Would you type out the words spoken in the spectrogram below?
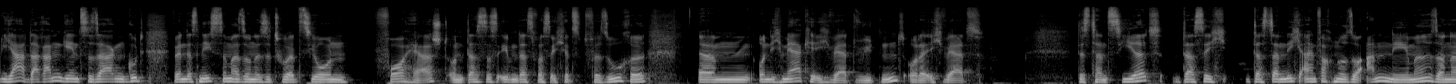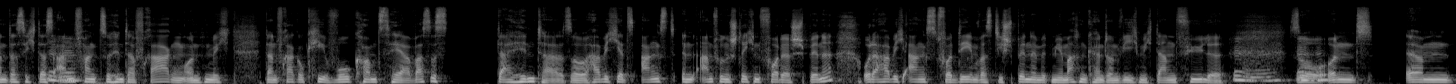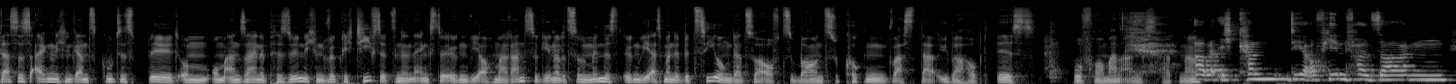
ja daran gehen zu sagen, gut, wenn das nächste Mal so eine Situation vorherrscht. Und das ist eben das, was ich jetzt versuche. Ähm, und ich merke, ich werde wütend oder ich werde distanziert, dass ich das dann nicht einfach nur so annehme, sondern dass ich das mhm. anfange zu hinterfragen und mich dann frage, okay, wo kommt's her? Was ist dahinter? So, habe ich jetzt Angst in Anführungsstrichen vor der Spinne oder habe ich Angst vor dem, was die Spinne mit mir machen könnte und wie ich mich dann fühle? Mhm. So, mhm. und ähm, das ist eigentlich ein ganz gutes Bild, um, um an seine persönlichen, wirklich tiefsitzenden Ängste irgendwie auch mal ranzugehen oder zumindest irgendwie erstmal eine Beziehung dazu aufzubauen, zu gucken, was da überhaupt ist, wovor man Angst hat. Ne? Aber ich kann dir auf jeden Fall sagen,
